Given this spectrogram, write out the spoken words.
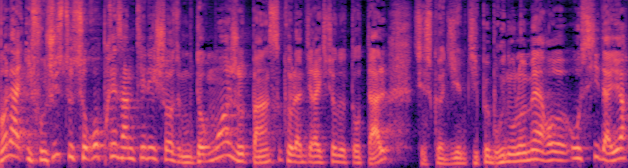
voilà, il faut juste se représenter les choses. Donc moi, je pense que la direction de Total, c'est ce que dit un petit peu Bruno Le Maire euh, aussi d'ailleurs,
